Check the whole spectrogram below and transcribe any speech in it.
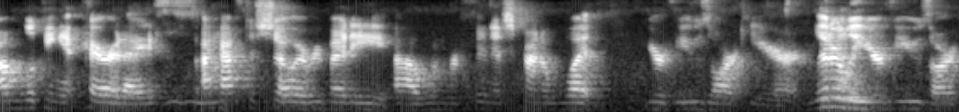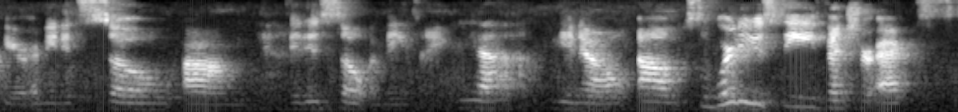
I'm looking at paradise. I have to show everybody uh, when we're finished kind of what your views are here. Literally, your views are here. I mean, it's so, um, it is so amazing. Yeah. You know. Um, so, where do you see Venture X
